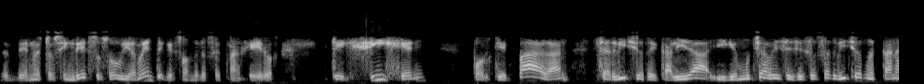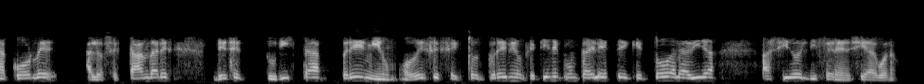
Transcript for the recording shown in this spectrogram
de nuestros ingresos, obviamente, que son de los extranjeros, que exigen porque pagan servicios de calidad y que muchas veces esos servicios no están acorde a los estándares de ese turista premium o de ese sector premium que tiene Punta del Este y que toda la vida ha sido el diferencial. Bueno,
